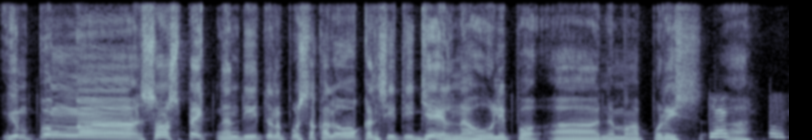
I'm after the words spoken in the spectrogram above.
yung pong ah, suspect nandito na po sa Caloocan City Jail nahuli po ah, ng mga pulis Yes ah, po.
